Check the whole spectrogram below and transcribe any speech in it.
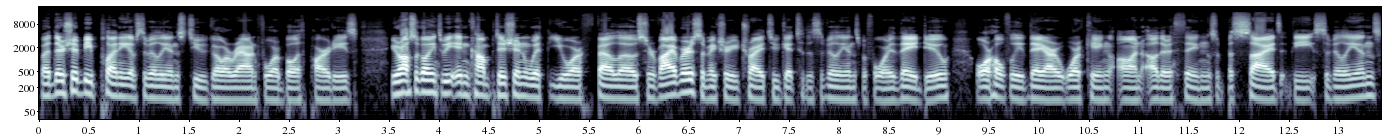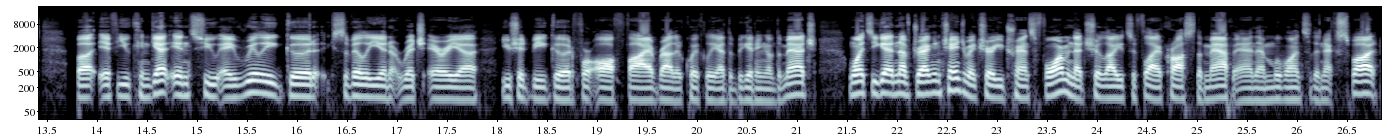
but there should be plenty of civilians to go around for both parties. You're also going to be in competition with your fellow survivors, so make sure you try to get to the civilians before they do, or hopefully they are working on other things besides the civilians. But if you can get into a really good civilian rich area, you should be good for all five rather quickly at the beginning of the match. Once you get enough dragon change, make sure you transform, and that should allow you to fly across the map and then move on to the next spot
